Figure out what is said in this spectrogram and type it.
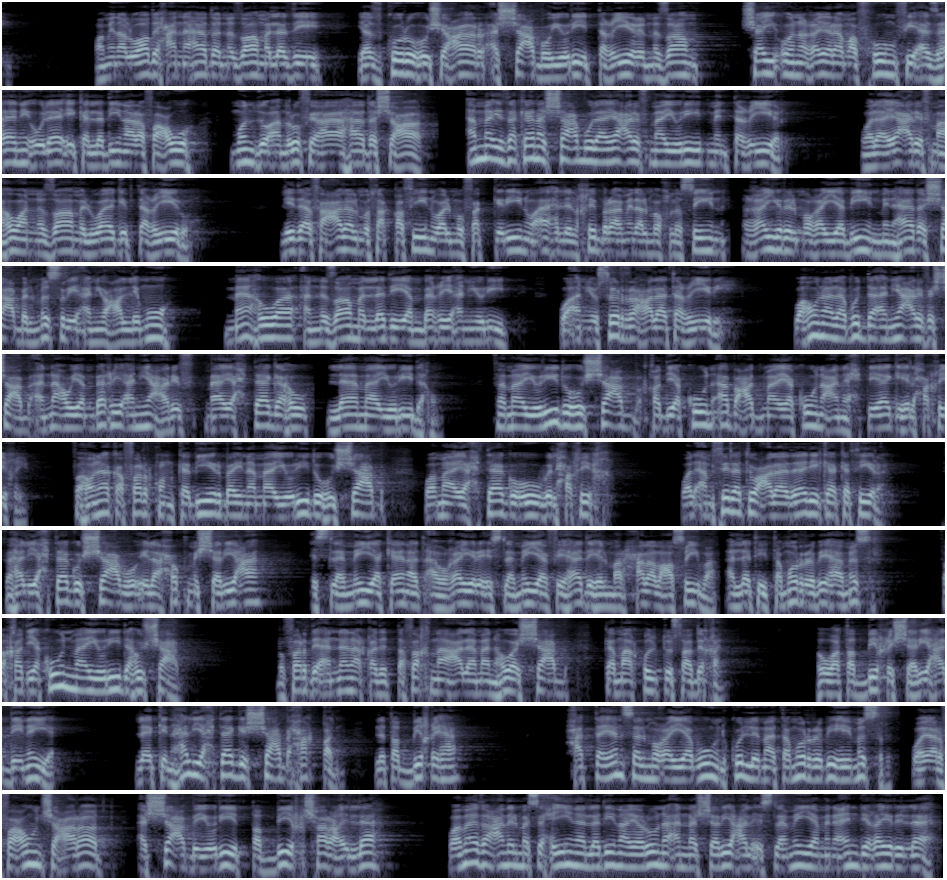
ومن الواضح أن هذا النظام الذي يذكره شعار الشعب يريد تغيير النظام شيء غير مفهوم في أذهان أولئك الذين رفعوه منذ أن رفع هذا الشعار. أما إذا كان الشعب لا يعرف ما يريد من تغيير ولا يعرف ما هو النظام الواجب تغييره لذا فعلى المثقفين والمفكرين وأهل الخبرة من المخلصين غير المغيبين من هذا الشعب المصري أن يعلموه ما هو النظام الذي ينبغي أن يريد وأن يصر على تغييره. وهنا لابد أن يعرف الشعب أنه ينبغي أن يعرف ما يحتاجه لا ما يريده. فما يريده الشعب قد يكون أبعد ما يكون عن احتياجه الحقيقي. فهناك فرق كبير بين ما يريده الشعب وما يحتاجه بالحقيقة. والأمثلة على ذلك كثيرة. فهل يحتاج الشعب إلى حكم الشريعة إسلامية كانت أو غير إسلامية في هذه المرحلة العصيبة التي تمر بها مصر؟ فقد يكون ما يريده الشعب. بفرض أننا قد اتفقنا على من هو الشعب كما قلت سابقا هو تطبيق الشريعة الدينية. لكن هل يحتاج الشعب حقا لتطبيقها؟ حتى ينسى المغيبون كل ما تمر به مصر ويرفعون شعارات الشعب يريد تطبيق شرع الله؟ وماذا عن المسيحيين الذين يرون أن الشريعة الإسلامية من عند غير الله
